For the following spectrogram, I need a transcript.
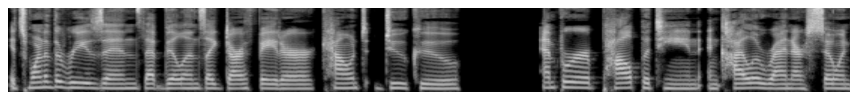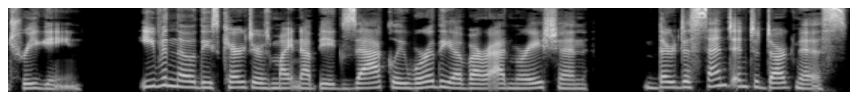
It's one of the reasons that villains like Darth Vader, Count Dooku, Emperor Palpatine, and Kylo Ren are so intriguing. Even though these characters might not be exactly worthy of our admiration, their descent into darkness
